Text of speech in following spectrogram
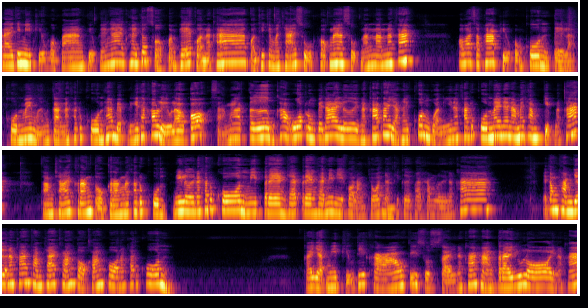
ใครที่มีผิวบอบบาง ผิวแพ้ง่ายให้ทดสอบความแพ้ก่อนนะคะ ก่อนที่จะมาใช้สูตรพอกหน้าสูตรนั้นๆนะคะ เพราะว่าสภาพผิวของคนแต่ละคนไม่เหมือนกันนะคะ ทุกคนถ้าแบบนี้ถ้าข้าวเหลวเราก็สามารถเติมข้าวโอ๊ตลงไปได้เลยนะคะ ถ้าอยากให้ข้นกว่านี้นะคะ ทุกคนไม่แนะนำให้ทำเก็บนะคะทำใช้ครั้งต่อครั้งนะคะ ทุกคนนี่เลยนะคะ ทุกคนมีแปรงใช้แปรงใครไม่มีก็หลังช้อนอย่างที่เคยพาทำเลยนะคะ ไม่ต้องทำเยอะนะคะทำใช้ครั้งต่อครั้งพอนะคะ ทุกคน ครอยากมีผิวที่ขาวที่สดใสนะคะ ห่างไกลยุรอยนะคะ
